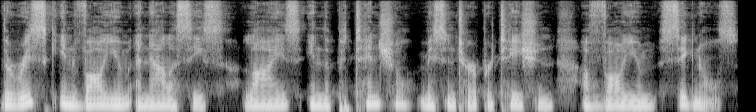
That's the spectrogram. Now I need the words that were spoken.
The risk in volume analysis lies in the potential misinterpretation of volume signals.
